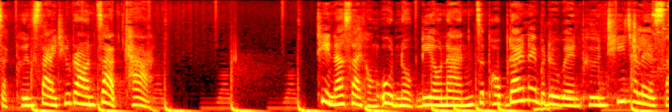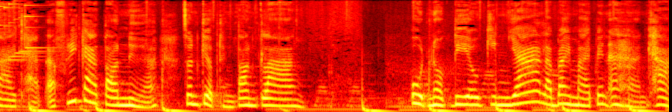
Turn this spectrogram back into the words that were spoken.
จากพื้นทรายที่ร้อนจัดค่ะถิ่นอาศัยของอูฐโหนกเดียวนั้น จะพบได้ในบริเวณพื้นที่ทะเลทรายแถบแอฟริกาตอนเหนือจนเกือบถึงตอนกลาง อูฐโหนกเดียวกินหญ้าและใบไม้เป็นอาหารค่ะ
